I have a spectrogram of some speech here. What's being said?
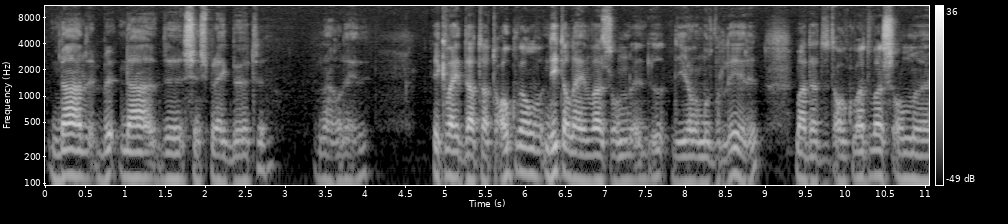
naar de, naar de zijn spreekbeurten. Ik weet dat dat ook wel niet alleen was om, eh, die jongen moet wat leren, maar dat het ook wat was om eh,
